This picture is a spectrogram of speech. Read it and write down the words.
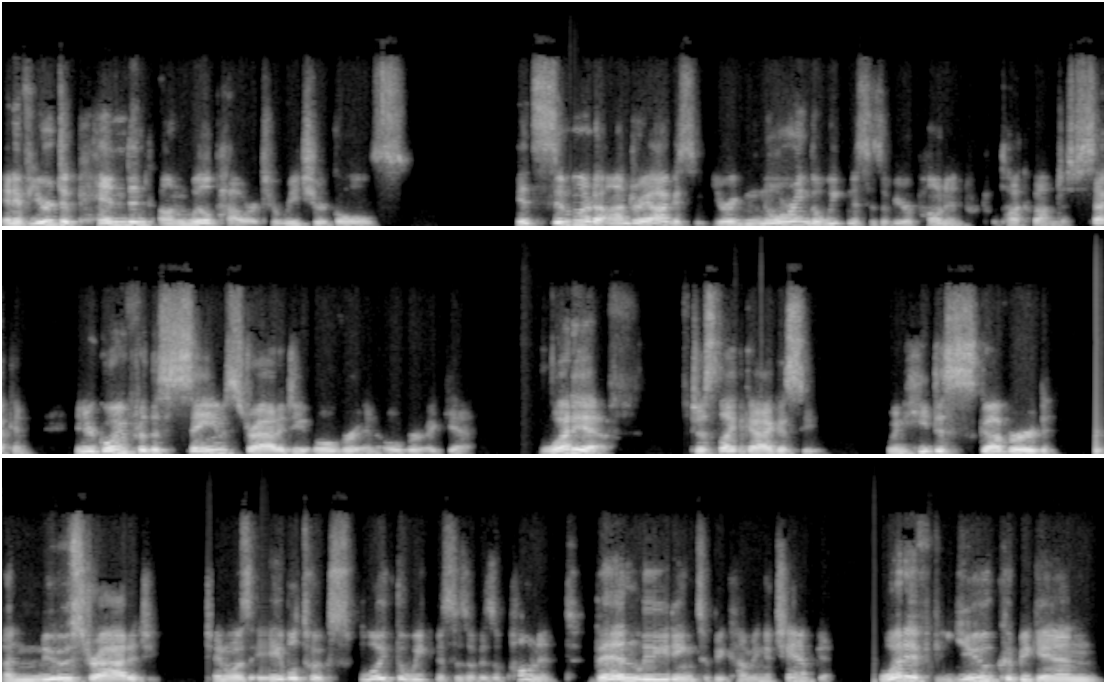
And if you're dependent on willpower to reach your goals, it's similar to Andre Agassi. You're ignoring the weaknesses of your opponent, which we'll talk about in just a second, and you're going for the same strategy over and over again. What if, just like Agassi, when he discovered a new strategy and was able to exploit the weaknesses of his opponent, then leading to becoming a champion? What if you could begin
